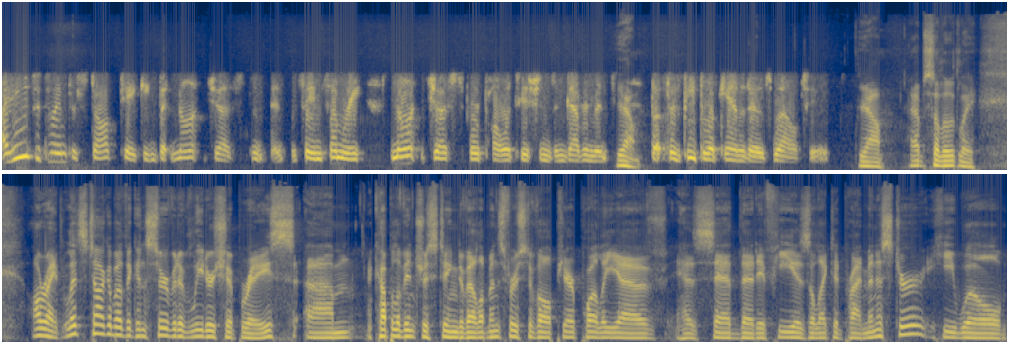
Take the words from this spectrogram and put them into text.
I think it's a time for stock taking, but not just, say in summary, not just for politicians and government, yeah. but for the people of Canada as well, too. Yeah, absolutely. All right, let's talk about the Conservative leadership race. Um, a couple of interesting developments. First of all, Pierre Poilievre has said that if he is elected prime minister, he will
